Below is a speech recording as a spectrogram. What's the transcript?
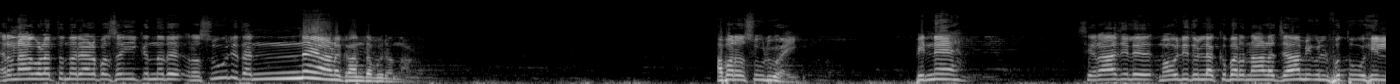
എറണാകുളത്ത് നിന്ന് ഒരാൾ പ്രസംഗിക്കുന്നത് റസൂൽ തന്നെയാണ് കാന്തപുരം എന്നാണ്. അപ്പൊ റസൂലുമായി. പിന്നെ സിറാജിൽ മൗലിദുൽ അക്ബർ നാളെ ജാമി ഉൽ ഫുത്തൂഹിൽ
